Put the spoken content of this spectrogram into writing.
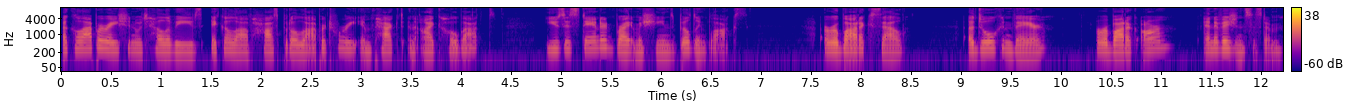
a collaboration with Tel Aviv's Ichilov Hospital Laboratory Impact and iCobots, uses standard Bright Machines building blocks a robotic cell, a dual conveyor, a robotic arm, and a vision system.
